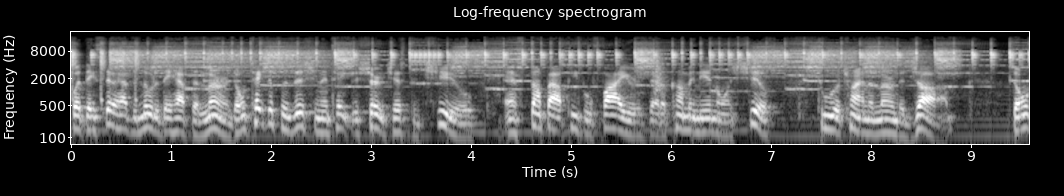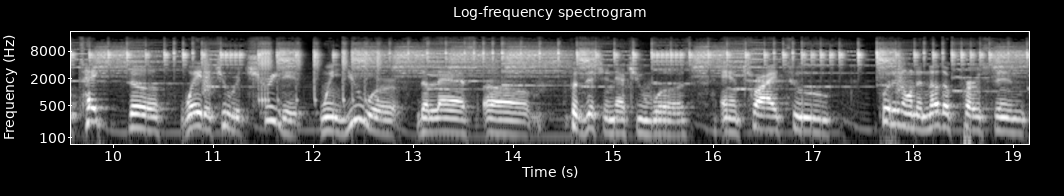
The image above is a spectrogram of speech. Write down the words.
But they still have to know that they have to learn. Don't take the position and take the shirt just to chill and stump out people fires that are coming in on shift who are trying to learn the job. Don't take the way that you were treated when you were the last uh, position that you was and try to put it on another person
